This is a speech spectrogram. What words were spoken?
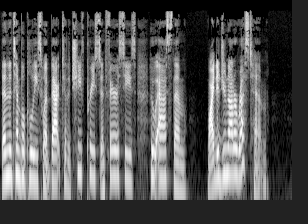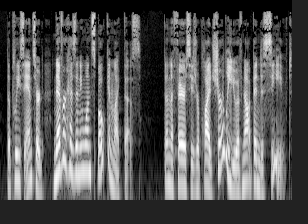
Then the temple police went back to the chief priests and Pharisees, who asked them, Why did you not arrest him? The police answered, Never has anyone spoken like this. Then the Pharisees replied, Surely you have not been deceived.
